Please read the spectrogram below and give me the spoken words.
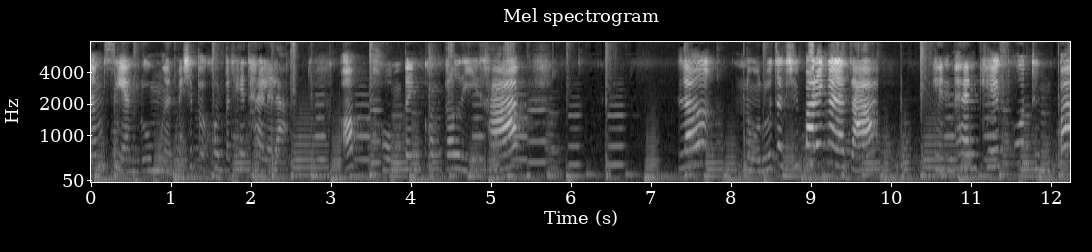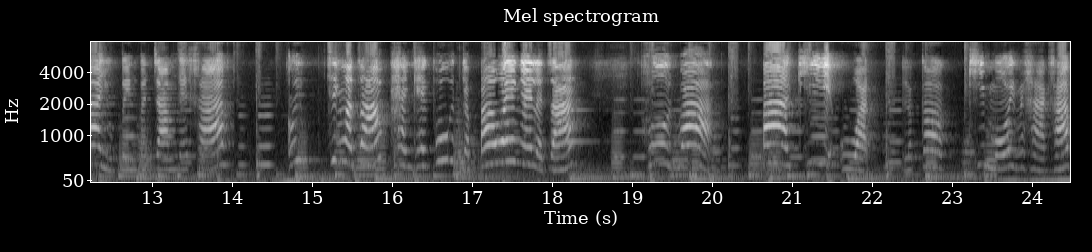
น้ำเสียงดูเหมือนไม่ใช่เป็นคนประเทศไทยเลยล่ะอ๋อผมเป็นคนเกาหลีครับ แล้วหนูรู้จักชื่อป้าได้ไงล่ะจ๊ะ เห็นแพนเค้กพูดถึงป้าอยู่เป็นประจำเลยครับเอ้ย จริงเหรอจ๊ะแพนเค้กพูดกับป้าว่ายังไงเหรอจ๊ะ พูดว่า ป้าขี้อวด แล้วก็ขี้โม้อีกหาครับ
